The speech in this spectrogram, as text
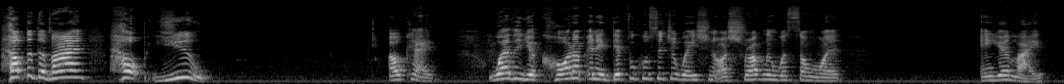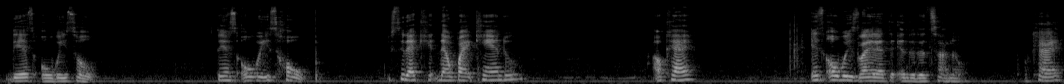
Help the divine help you. Okay. Whether you're caught up in a difficult situation or struggling with someone in your life, there's always hope. There's always hope. You see that that white candle? Okay? It's always light at the end of the tunnel. Okay?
